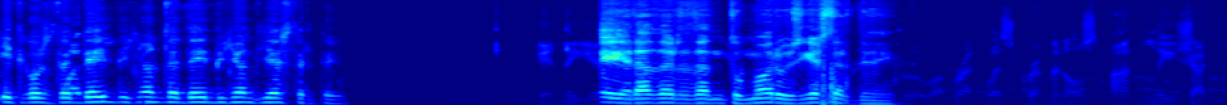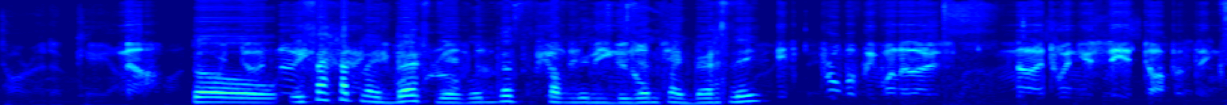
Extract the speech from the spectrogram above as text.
It was the day beyond the day beyond yesterday. Hey, rather than tomorrow's yesterday. So, if I had my birthday, would that have been beyond my birthday? It's probably one of those know it when you see it type of things.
